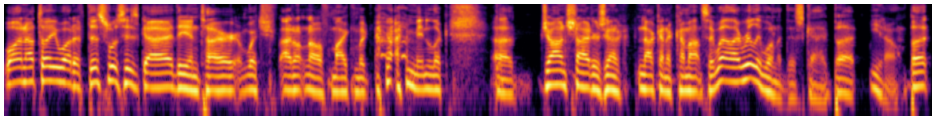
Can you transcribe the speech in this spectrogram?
Well, and I'll tell you what, if this was his guy, the entire, which I don't know if Mike, Mc, I mean, look, uh, John Schneider's gonna, not going to come out and say, well, I really wanted this guy, but you know, but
